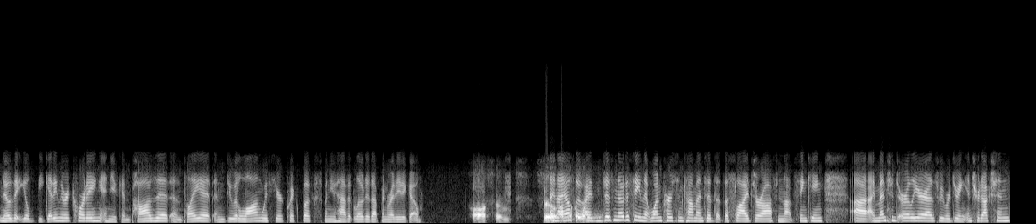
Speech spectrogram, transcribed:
know that you'll be getting the recording and you can pause it and play it and do it along with your QuickBooks when you have it loaded up and ready to go. Awesome. So and I also, I'm just noticing that one person commented that the slides are off and not syncing. Uh, I mentioned earlier as we were doing introductions,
